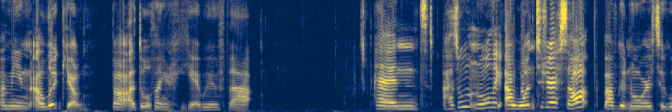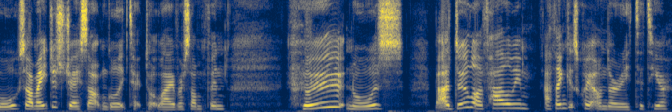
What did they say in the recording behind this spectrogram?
I mean, I look young, but I don't think I could get away with that. And I don't know, like I want to dress up, but I've got nowhere to go. So I might just dress up and go like TikTok live or something. Who knows? But I do love Halloween. I think it's quite underrated here.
